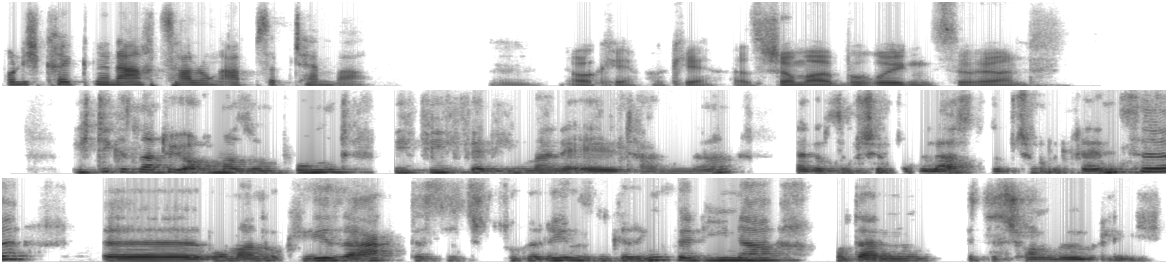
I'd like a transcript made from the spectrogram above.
und ich kriege eine Nachzahlung ab September. Hm, okay, okay. Das ist schon mal beruhigend zu hören. Wichtig ist natürlich auch immer so ein Punkt, wie viel verdienen meine Eltern. Ne? Da gibt es eine bestimmte Belastung, eine bestimmte Grenze, äh, wo man, okay, sagt, das ist zu gering, das sind Geringverdiener und dann ist es schon möglich.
